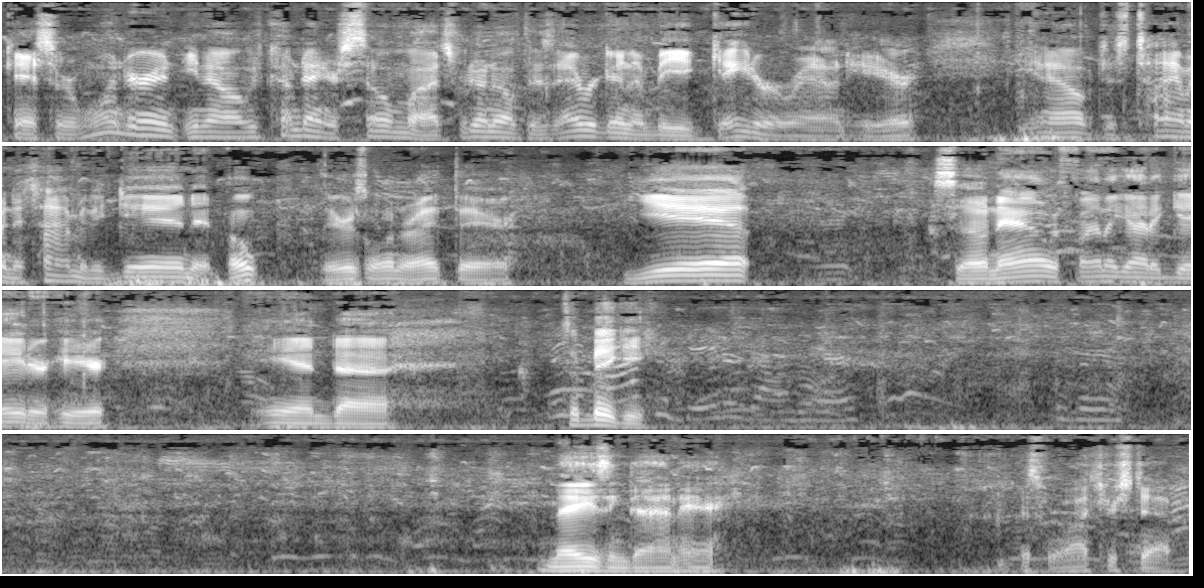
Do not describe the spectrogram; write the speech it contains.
Okay, so we're wondering, you know, we've come down here so much, we don't know if there's ever going to be a gator around here. You know, just time and time and again, and oh, there's one right there. Yeah. So now we finally got a gator here, and uh, it's a biggie. Amazing down here. Just watch your step.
